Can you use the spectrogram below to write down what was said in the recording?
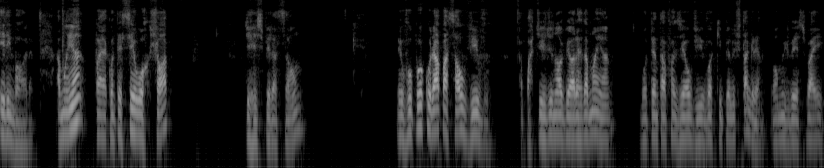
ir embora. Amanhã vai acontecer o workshop de respiração. Eu vou procurar passar ao vivo a partir de 9 horas da manhã. Vou tentar fazer ao vivo aqui pelo Instagram. Vamos ver se vai,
